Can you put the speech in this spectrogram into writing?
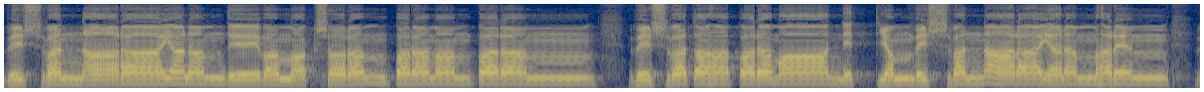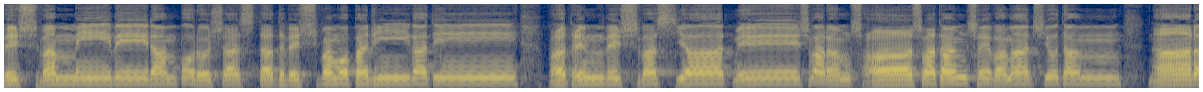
विश्वन्नारायणं देवम् अक्षरं परमं परम्। विश्वतः परमा नित्यं विश्वन्नारायणं हरिं विश्वं मे वीरं पुरुषस्तद्विश्वमुपजीवति पतिं विश्वस्यात्मेश्वरं शाश्वतं शिवमच्युतं नारायणं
